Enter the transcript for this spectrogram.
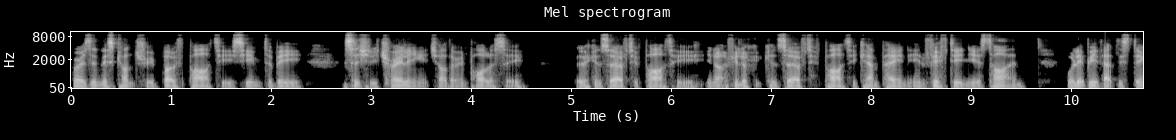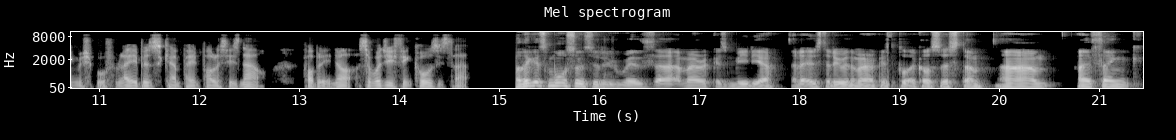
Whereas in this country, both parties seem to be essentially trailing each other in policy. The Conservative Party, you know, if you look at Conservative Party campaign in 15 years' time, will it be that distinguishable from Labour's campaign policies now? Probably not. So, what do you think causes that? I think it's more so to do with uh, America's media than it is to do with America's political system. Um, I think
